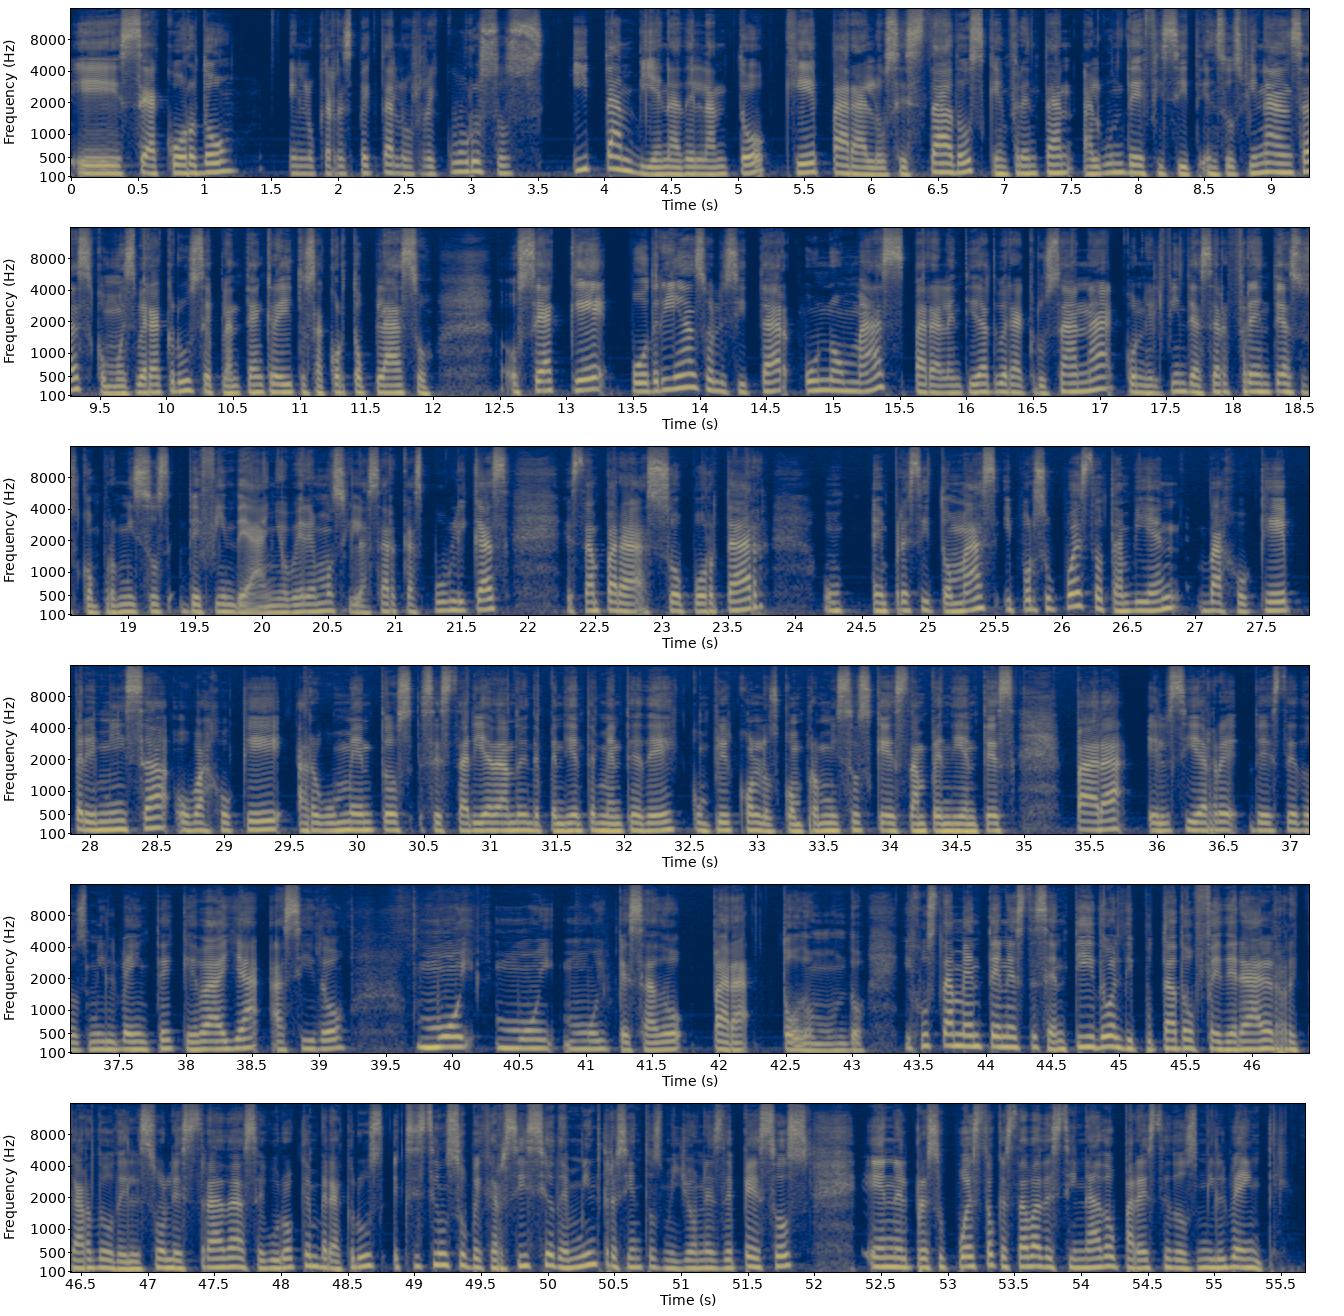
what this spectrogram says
eh, se acordó en lo que respecta a los recursos y también adelantó que para los estados que enfrentan algún déficit en sus finanzas, como es Veracruz, se plantean créditos a corto plazo. O sea que podrían solicitar uno más para la entidad veracruzana con el fin de hacer frente a sus compromisos de fin de año. Veremos si las arcas públicas están para soportar un empréstito más y por supuesto también bajo qué premisa o bajo qué argumentos se estaría dando independientemente de cumplir con los compromisos que están pendientes para el cierre de este 2020 que vaya ha sido muy muy muy pesado para todo mundo. Y justamente en este sentido, el diputado federal Ricardo del Sol Estrada aseguró que en Veracruz existe un subejercicio de 1.300 millones de pesos en el presupuesto que estaba destinado para este 2020.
